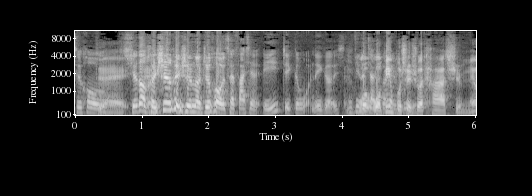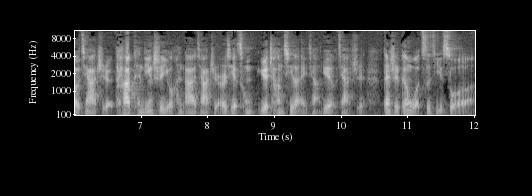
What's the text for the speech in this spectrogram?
最后对学到很深很深了之后，才发现，诶，这跟我那个一定的价值我我并不是说它是没有价值，它肯定是有很大的价值，而且从越长期来讲越有价值。但是跟我自己所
